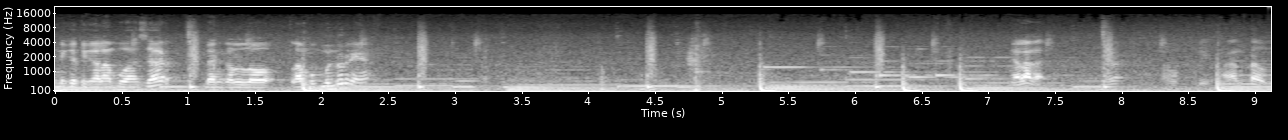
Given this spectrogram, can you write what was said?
ini ketika lampu hazard dan kalau lampu mundurnya nyala nggak? Oke, mantap.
